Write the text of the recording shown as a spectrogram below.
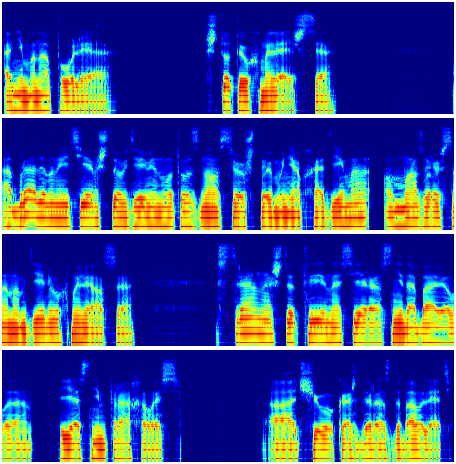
а не монополия. Что ты ухмыляешься? Обрадованный тем, что в две минуты узнал все, что ему необходимо, Мазур и в самом деле ухмылялся. «Странно, что ты на сей раз не добавила «я с ним трахалась». «А чего каждый раз добавлять?»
